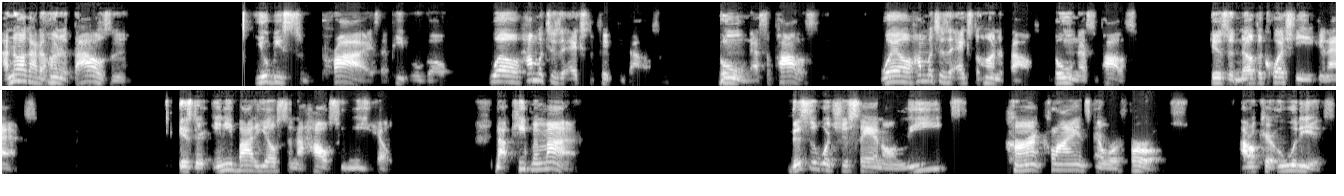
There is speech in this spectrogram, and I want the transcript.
I know I got a hundred thousand. You'll be surprised that people go, well, how much is an extra fifty thousand? Boom, that's a policy. Well, how much is an extra hundred thousand? Boom, that's a policy. Here's another question you can ask. Is there anybody else in the house who need help? Now keep in mind, this is what you're saying on leads, current clients, and referrals. I don't care who it is.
